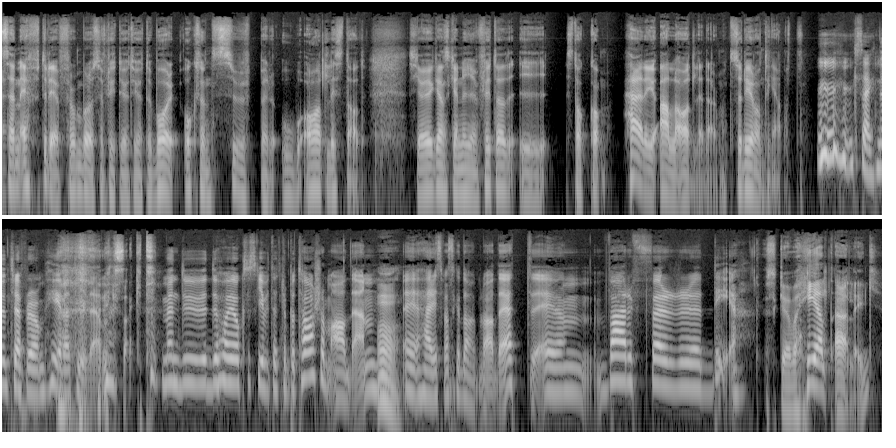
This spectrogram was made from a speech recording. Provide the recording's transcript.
Sen efter det, från Borås, så flyttade jag till Göteborg. Också en superoadlig stad. Så jag är ganska nyinflyttad i Stockholm. Här är ju alla adliga däremot, så det är någonting annat. Exakt, nu träffar du dem hela tiden. Exakt. Men du, du har ju också skrivit ett reportage om adeln Mm. eh, här i Svenska Dagbladet. Eh, varför det? Ska jag vara helt ärlig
